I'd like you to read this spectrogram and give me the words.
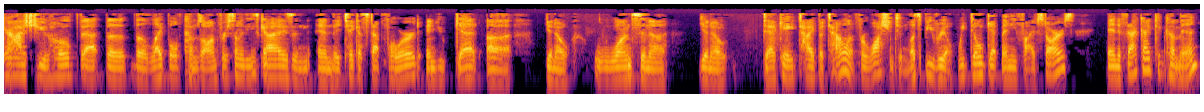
gosh, you hope that the, the light bulb comes on for some of these guys and, and they take a step forward and you get, uh, you know, once in a, you know, decade type of talent for Washington. Let's be real. We don't get many five stars. And if that guy can come in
